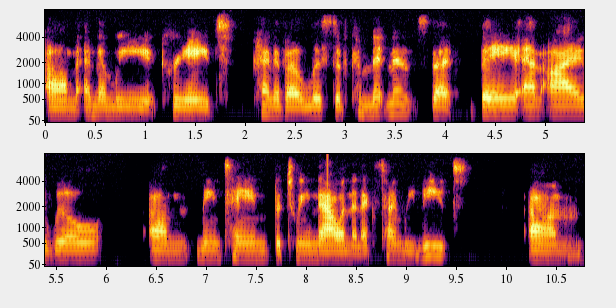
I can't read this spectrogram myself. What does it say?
Um, and then we create kind of a list of commitments that they and I will um, maintain between now and the next time we meet. Um,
